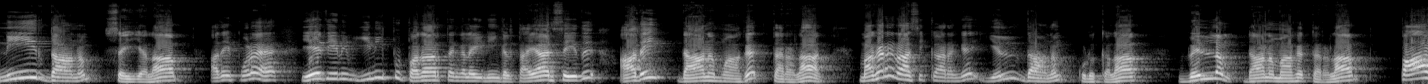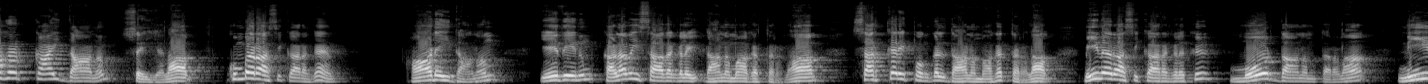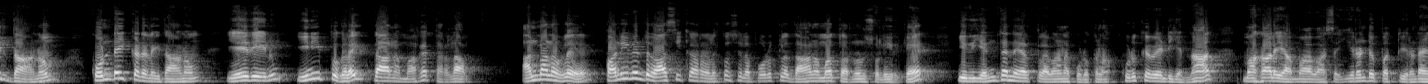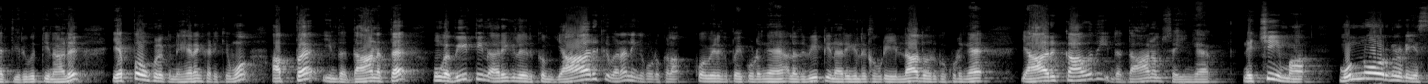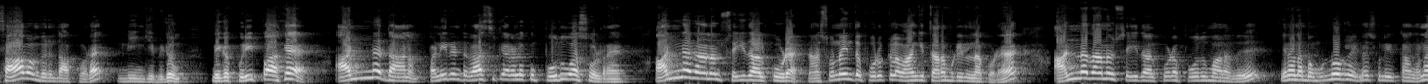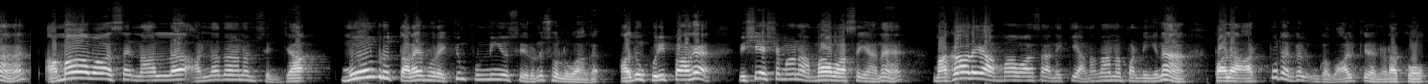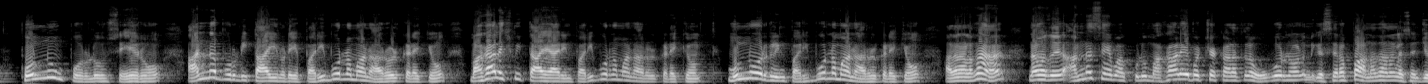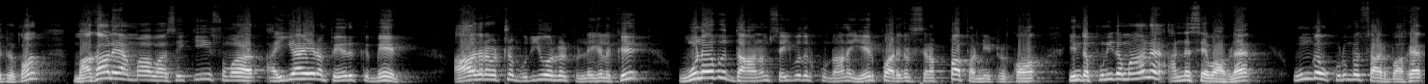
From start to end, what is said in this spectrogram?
நீர் தானம் செய்யலாம். அதே போல ஏதேனும் இனிப்பு பதார்த்தங்களை நீங்கள் தயார் செய்து அதை தானமாக தரலாம். மகர ராசிக்காரங்க எல் தானம் கொடுக்கலாம். வெள்ளம் தானமாக தரலாம். பாகற்காய் தானம் செய்யலாம். கும்பராசிக்காரங்க ஆடை தானம் ஏதேனும் கலவை சாதங்களை தானமாக தரலாம் சர்க்கரை பொங்கல் தானமாக தரலாம் மீனராசிக்காரங்களுக்கு மோர் தானம் தரலாம் நீர் தானம் கொண்டைக்கடலை தானம் ஏதேனும் இனிப்புகளை தானமாக தரலாம். அன்பானவர்களே பன்னிரெண்டு ராசிக்காரர்களுக்கும் சில பொருட்களை தானமாக தரணும்னு சொல்லியிருக்கேன். இது எந்த நேரத்தில் வேணால் கொடுக்கலாம். கொடுக்க வேண்டிய நாள் மகாலய அமாவாசை இரண்டு பத்து இரண்டாயிரத்தி இருபத்தி நாலு. எப்போ உங்களுக்கு நேரம் கிடைக்குமோ அப்போ இந்த தானத்தை உங்கள் வீட்டின் அருகில் இருக்கும் யாருக்கு வேணால் நீங்கள் கொடுக்கலாம். கோவிலுக்கு போய் கொடுங்க அல்லது வீட்டின் அருகில் இருக்கக்கூடிய இல்லாதவருக்கு கொடுங்க. யாருக்காவது இந்த தானம் செய்யுங்க. நிச்சயமாக முன்னோர்களுடைய சாபம் இருந்தால் கூட நீங்கிவிடும் மிக குறிப்பாக அன்னதானம். பன்னிரெண்டு ராசிக்காரர்களுக்கும் பொதுவாக சொல்கிறேன் அன்னதானம் செய்தால் கூட நான் சொன்ன இந்த பொருட்களை வாங்கி தர முடியலனா கூட அன்னதானம் செய்தால் கூட போதுமானது. ஏன்னா நம்ம முன்னோர்கள் என்ன சொல்லியிருக்காங்கன்னா அமாவாசை நாளில் அன்னதானம் செஞ்சால் மூன்று தலைமுறைக்கும் புண்ணியம் சேரும்னு சொல்லுவாங்க. அதுவும் குறிப்பாக விசேஷமான அமாவாசையான மகாலய அமாவாசை அன்னைக்கு அன்னதானம் பண்ணீங்கன்னா பல அற்புதங்கள் உங்கள் வாழ்க்கையில் நடக்கும். பொன்னும் பொருளும் சேரும். அன்னபூர்ணி தாயினுடைய பரிபூர்ணமான அருள் கிடைக்கும். மகாலட்சுமி தாயாரின் பரிபூர்ணமான அருள் கிடைக்கும். முன்னோர்களின் பரிபூர்ணமான அருள் கிடைக்கும். அதனால தான் நமது அன்னசேவா குழு மகாலயபட்ச காலத்தில் ஒவ்வொரு நாளும் மிக சிறப்பாக அன்னதானங்களை செஞ்சுட்ருக்கோம். மகாலய அமாவாசைக்கு சுமார் ஐயாயிரம் பேருக்கு மேல் ஆதரவற்ற முதியோர்கள் பிள்ளைகளுக்கு உணவு தானம் செய்வதற்குண்டான ஏற்பாடுகள் சிறப்பாக பண்ணிகிட்ருக்கோம் இந்த புனிதமான அன்ன சேவாவில் உங்கள் குடும்ப சார்பாக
